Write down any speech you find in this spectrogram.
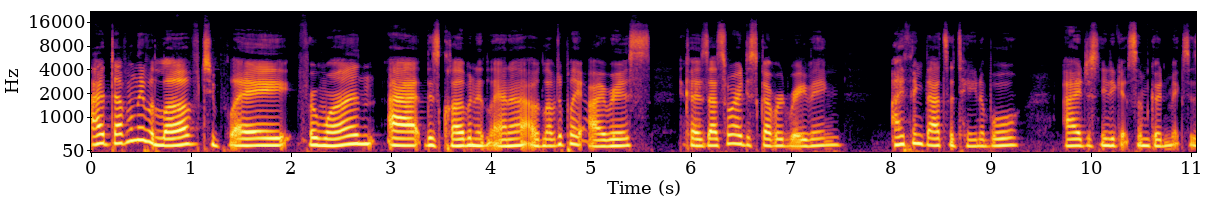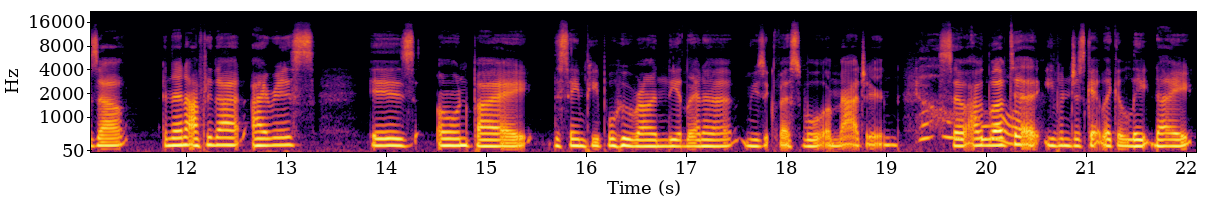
I definitely would love to play, for one, at this club in Atlanta. I would love to play Iris because that's where I discovered raving. I think that's attainable. I just need to get some good mixes out. And then after that, Iris is owned by the same people who run the Atlanta Music Festival Imagine. Oh, so I would love to even just get like a late night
